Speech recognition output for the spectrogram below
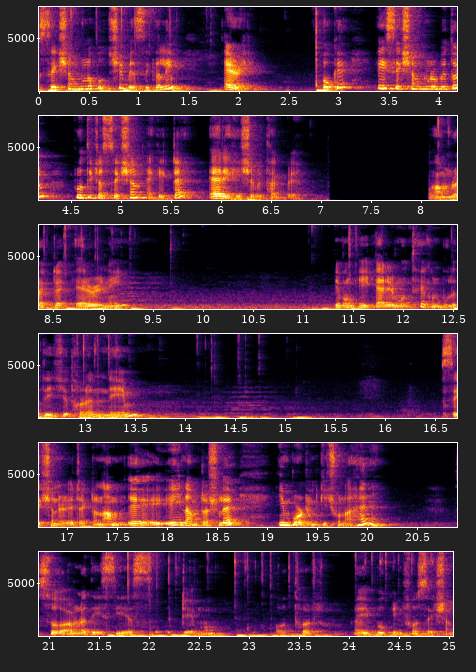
সেকশনগুলো হচ্ছে বেসিক্যালি অ্যারে ওকে এই সেকশনগুলোর ভিতর প্রতিটা সেকশন এক একটা অ্যারে হিসেবে থাকবে। আমরা একটা অ্যারে নেই এবং এই অ্যারের মধ্যে এখন বলে দিই যে ধরেন নেম সেকশনের এটা একটা নাম এই নামটা আসলে ইম্পর্টেন্ট কিছু না হ্যাঁ? সো আমরা দিই সিএস ডেমো অথর এই বুক ইনফো সেকশন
